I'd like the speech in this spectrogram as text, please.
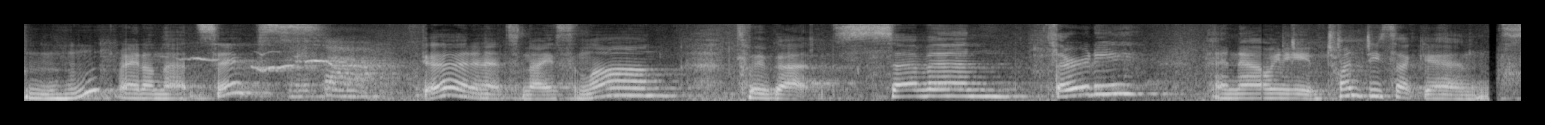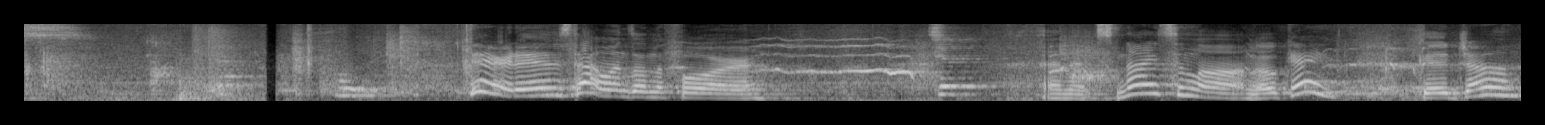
Mm-hmm. Right on that six. Good, and it's nice and long. So we've got 7:30, and now we need 20 seconds. There it is. That one's on the floor. And it's nice and long. Okay, good job.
